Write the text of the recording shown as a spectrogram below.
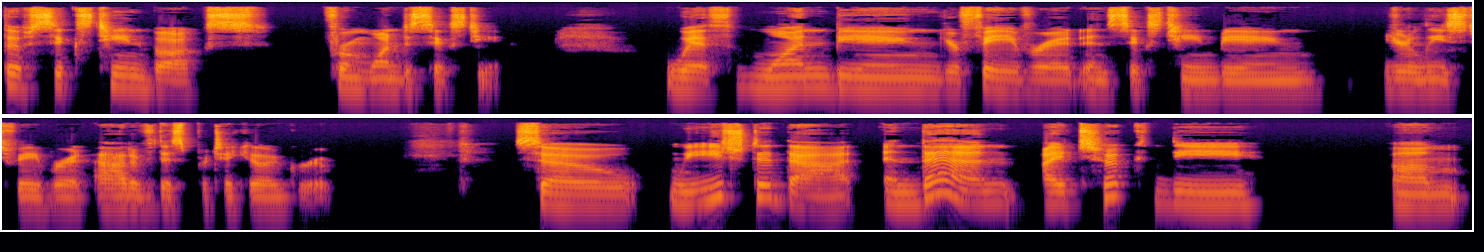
the 16 books from 1 to 16, with 1 being your favorite and 16 being your least favorite out of this particular group. So we each did that. And then I took the um,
